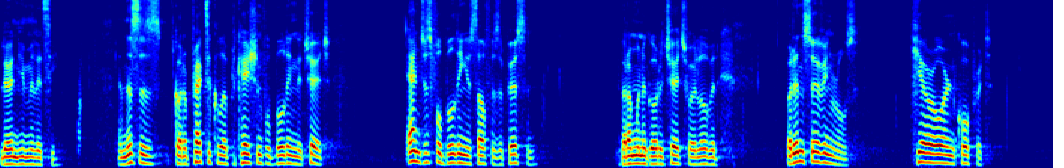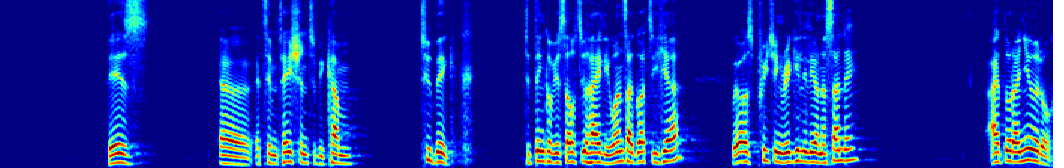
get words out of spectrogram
Learn humility. And this has got a practical application for building the church and just for building yourself as a person. But I'm going to go to church for a little bit. But in serving roles, here or in corporate, there's a, a temptation to become too big, to think of yourself too highly. Once I got to here, where I was preaching regularly on a Sunday, I thought I knew it all.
